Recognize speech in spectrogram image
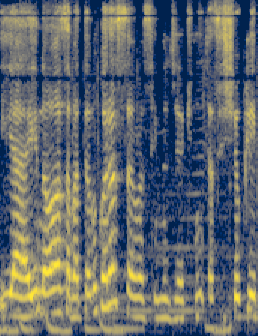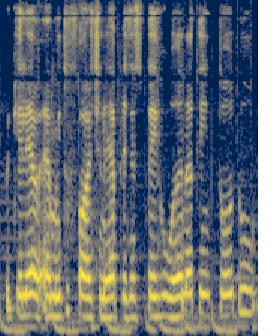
E aí, nossa, bateu no coração, assim, no dia que a gente assistiu o clipe, porque ele é, é muito forte, né? A presença da Ruana tem todo.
